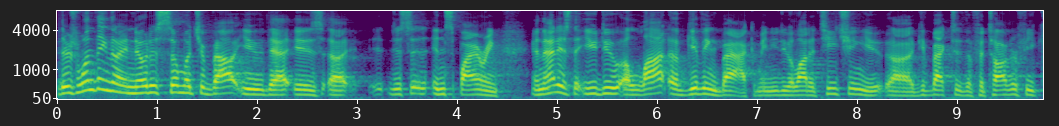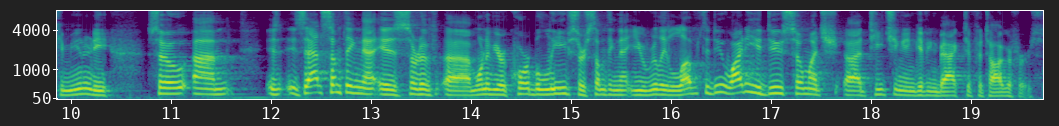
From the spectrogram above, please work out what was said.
There's one thing that I noticed so much about you that is uh, just inspiring, and that is that you do a lot of giving back. I mean, you do a lot of teaching, you uh, give back to the photography community. So, um, is, is that something that is sort of uh, one of your core beliefs or something that you really love to do? Why do you do so much uh, teaching and giving back to photographers?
